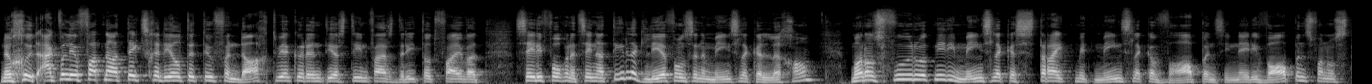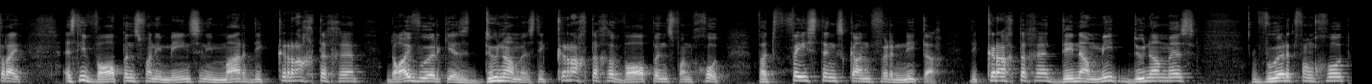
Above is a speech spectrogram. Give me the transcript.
Nou goed, ek wil jou vat na 'n teksgedeelte toe vandag 2 Korintiërs 10 vers 3 tot 5 wat sê die volgende: Dit sê natuurlik leef ons in 'n menslike liggaam, maar ons voer ook nie die menslike stryd met menslike wapens nie. Net die wapens van ons stryd is nie wapens van die mense nie, maar die kragtige, daai woordjie is dunamis, die kragtige wapens van God wat vestings kan vernietig. Die kragtige dinamiet dunamis woord van God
